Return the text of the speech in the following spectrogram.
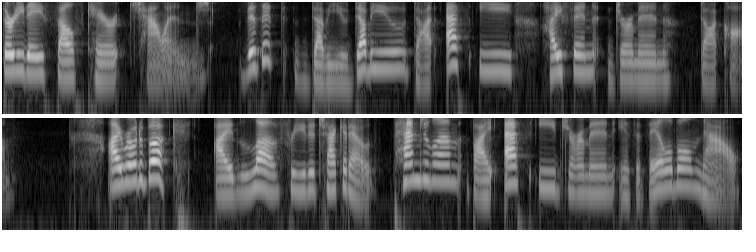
30 day self care challenge. Visit www.se-german.com. I wrote a book. I'd love for you to check it out. Pendulum by S.E. German is available now.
